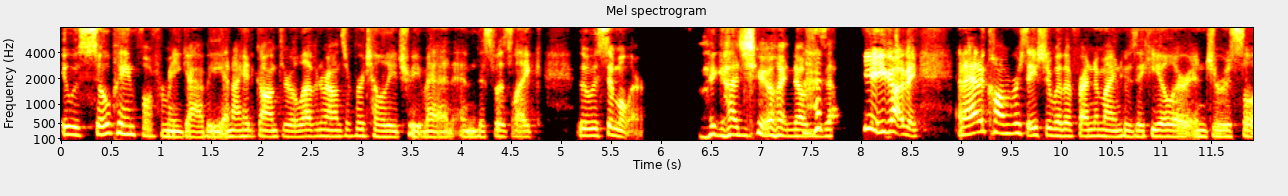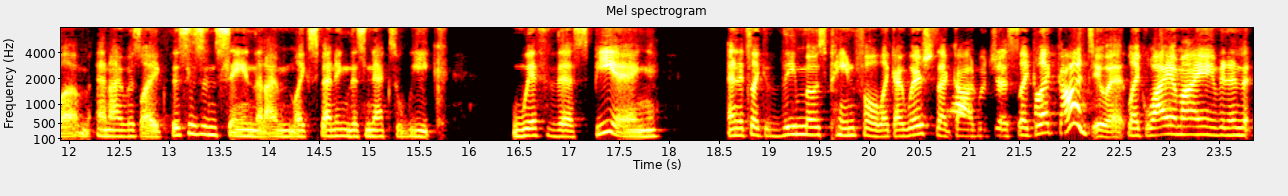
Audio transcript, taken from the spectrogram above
it was so painful for me, Gabby. And I had gone through 11 rounds of fertility treatment. And this was like, it was similar. I got you. I know exactly. Yeah, you got me. And I had a conversation with a friend of mine who's a healer in Jerusalem. And I was like, this is insane that I'm like spending this next week with this being. And it's like the most painful. Like, I wish that God would just like let God do it. Like, why am I even in the,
